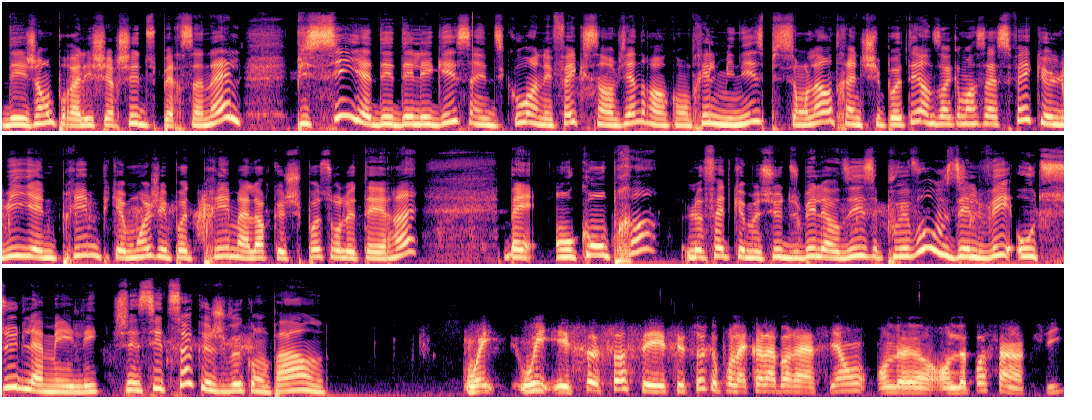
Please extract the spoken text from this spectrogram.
des gens pour aller chercher du personnel. Puis s'il y a des délégués syndicaux, en effet, qui s'en viennent rencontrer le ministre, puis sont là en train de chipoter en disant comment ça se fait que lui, il y a une prime, puis que moi, j'ai pas de prime alors que je suis pas sur le terrain, ben on comprend le fait que M. Dubé leur dise, pouvez-vous vous élever au-dessus de la mêlée? C'est de ça que je veux qu'on parle. Oui, oui, et ça, ça c'est sûr que pour la collaboration, on ne l'a pas senti.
